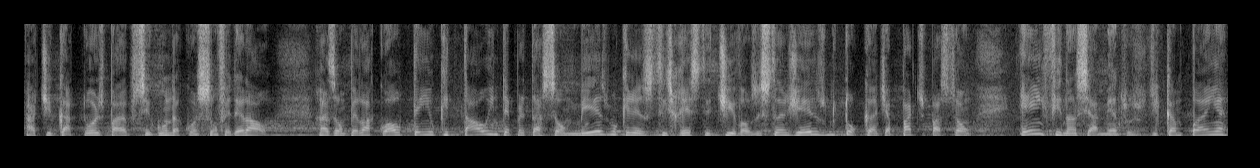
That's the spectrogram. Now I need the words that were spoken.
Artigo 14, parágrafo 2 da Constituição Federal razão pela qual tenho que tal interpretação, mesmo que restritiva aos estrangeiros, no tocante à participação em financiamentos de campanha,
